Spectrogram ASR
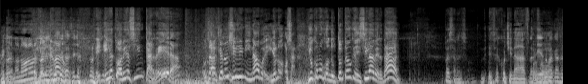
No, no, no, no, no hermano. e- Ella todavía sigue en carrera. O sea, que no es eliminado. Yo no, o sea, yo como conductor tengo que decir la verdad. Pasa eso. Esas cochinadas, por que no me favor. alcanza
